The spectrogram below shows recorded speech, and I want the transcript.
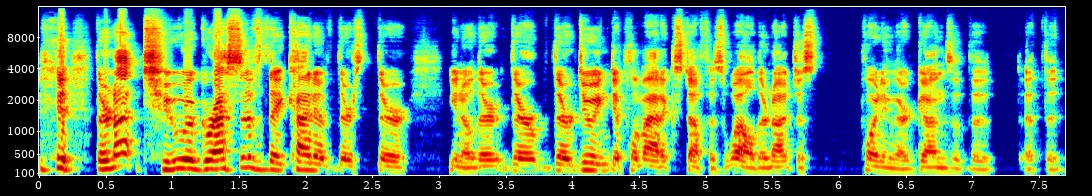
they're not too aggressive. They kind of they're they're you know they're they're they're doing diplomatic stuff as well. They're not just pointing their guns at the at the,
